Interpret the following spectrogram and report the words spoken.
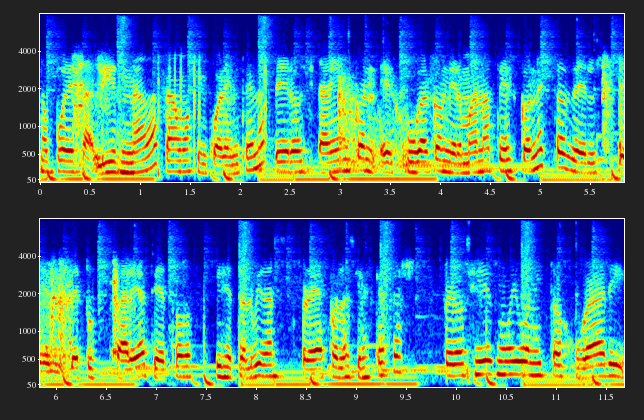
no puedes salir nada. Estamos en cuarentena. Pero también con el jugar con mi hermana te desconectas del, del- de tus tareas y de todo. Y se te olvidan. Pero ya después las tienes que hacer. Pero sí es muy bonito jugar y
